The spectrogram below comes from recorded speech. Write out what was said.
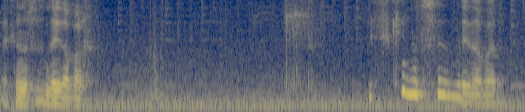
Es que no sé dónde he ido a parar. Es que no sé dónde he ido a parar.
